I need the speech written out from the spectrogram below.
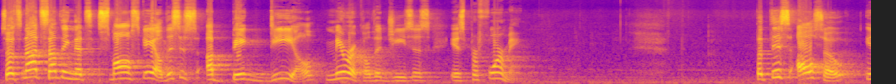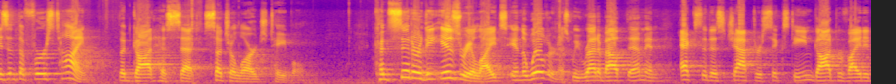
So it's not something that's small scale. This is a big deal miracle that Jesus is performing. But this also isn't the first time that God has set such a large table. Consider the Israelites in the wilderness. We read about them in Exodus chapter 16, God provided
